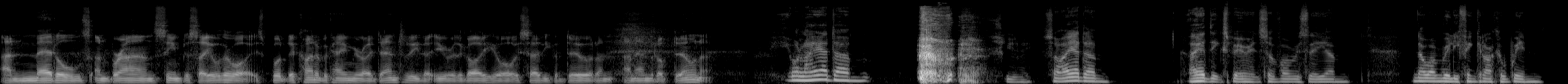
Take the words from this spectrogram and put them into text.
and medals and brands seem to say otherwise. But it kind of became your identity that you were the guy who always said he could do it and, and ended up doing it. Well, I had um, excuse me. So I had um, I had the experience of obviously um, no one really thinking I could win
